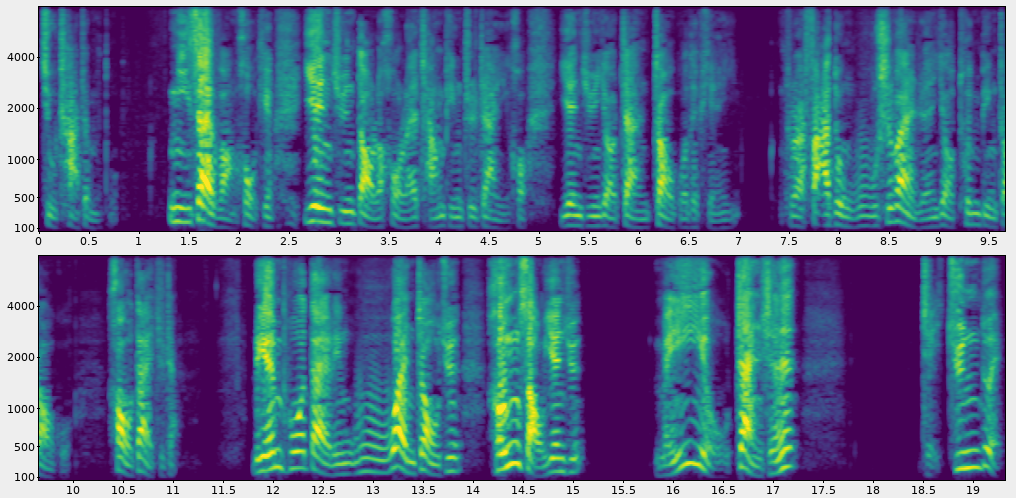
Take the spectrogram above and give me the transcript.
就差这么多，你再往后听，燕军到了后来长平之战以后，燕军要占赵国的便宜，是吧？发动五十万人要吞并赵国，好代之战，廉颇带领五万赵军横扫燕军，没有战神，这军队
